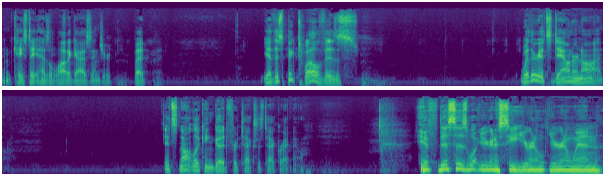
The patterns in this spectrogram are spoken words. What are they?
And K-State has a lot of guys injured. But yeah, this Big 12 is whether it's down or not, it's not looking good for Texas Tech right now. If this is what you're going to see, you're going to you're going to win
